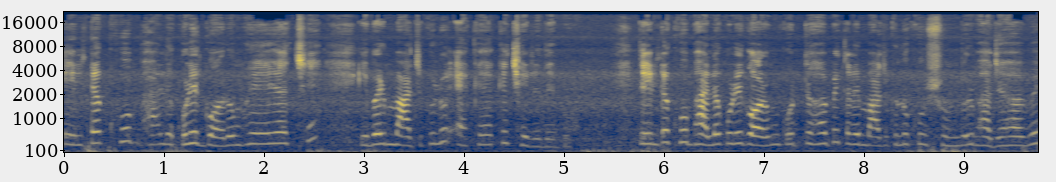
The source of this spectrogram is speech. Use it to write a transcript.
তেলটা খুব ভালো করে গরম হয়ে গেছে। এবার মাছগুলো একে একে ছেড়ে দেব। তেলটা খুব ভালো করে গরম করতে হবে, তাহলে মাছগুলো খুব সুন্দর ভাজা হবে।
